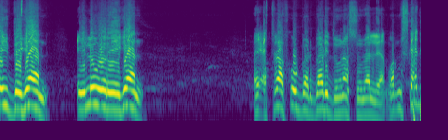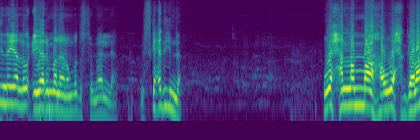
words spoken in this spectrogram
ay degaan ay la wareegaan ay ictiraafka u baarbaari doonaan somalilan war maskaxdiinna ayaan lagu ciyaari ma lehna ummadda somalilan maskaxdiinna waxana maaha wax gala.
